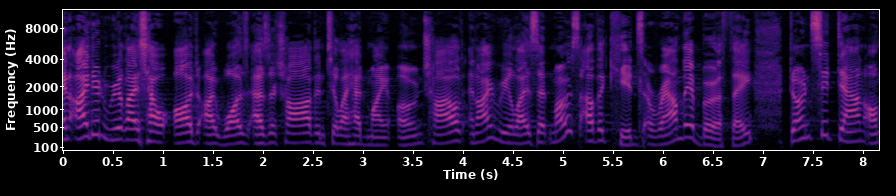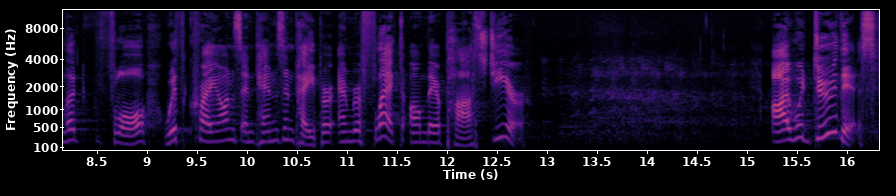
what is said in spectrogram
And I didn't realize how odd I was as a child until I had my own child. And I realized that most other kids around their birthday don't sit down on the floor with crayons and pens and paper and reflect on their past year. I would do this.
